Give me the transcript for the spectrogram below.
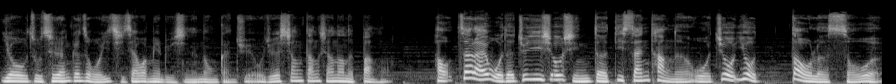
有主持人跟着我一起在外面旅行的那种感觉，我觉得相当相当的棒哦。好，再来我的追击修行的第三趟呢，我就又到了首尔。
